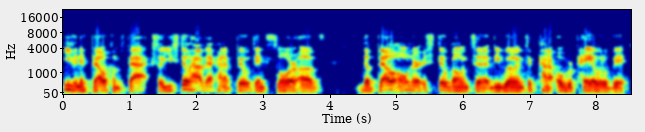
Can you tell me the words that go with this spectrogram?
even if Bell comes back. So you still have that kind of built-in floor of the Bell owner is still going to be willing to kind of overpay a little bit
